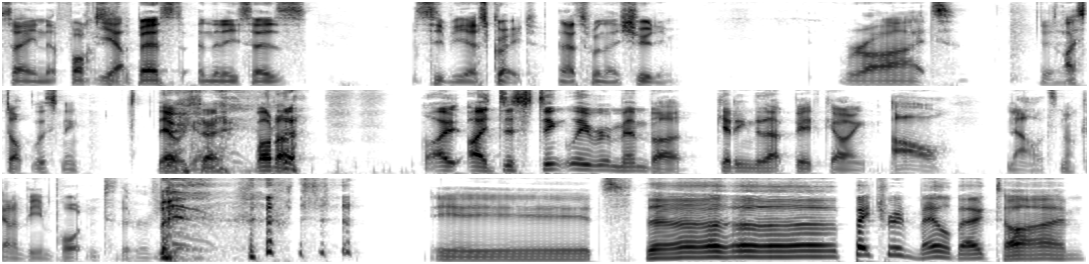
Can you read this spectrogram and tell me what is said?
saying that Fox Yeah. is the best, and then he says CBS great, and that's when they shoot him. Right. Yeah. I stopped listening. There we go. Well done. I, I distinctly remember getting to that bit going, oh, no, it's not going to be important to the review. it's the patron mailbag time.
